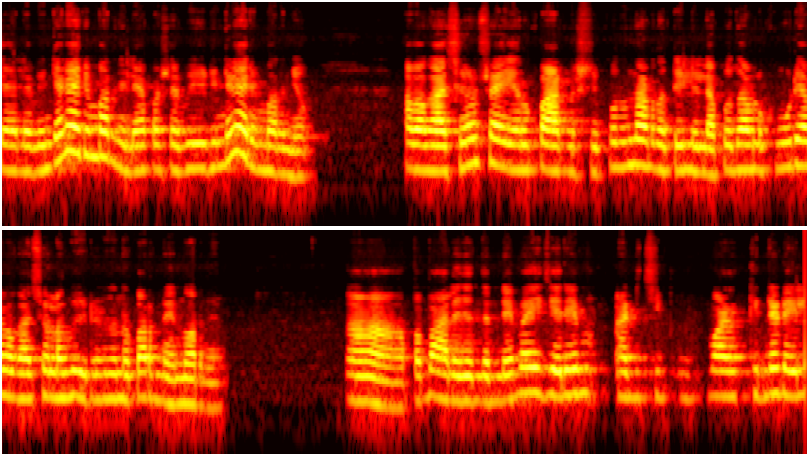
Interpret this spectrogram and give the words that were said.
ചിലവിന്റെ കാര്യം പറഞ്ഞില്ല പക്ഷേ വീടിന്റെ കാര്യം പറഞ്ഞു. അവകാശവും ഷെയർ പാർട്ട്ണർഷിപ്പ് ഒന്നും നടന്നിട്ടില്ലല്ലോ. അപ്പോൾ ഇത് അവൾക്കും കൂടി അവകാശമുള്ള വീടുണ്ടെന്ന് പറഞ്ഞതെന്ന് പറഞ്ഞു. ആ അപ്പോൾ ബാലചന്ദ്രന്റെയും വൈദ്യരെയും അടിച്ച് വഴക്കിന്റെ ഇടയിൽ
